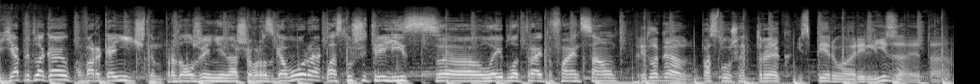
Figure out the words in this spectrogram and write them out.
Я предлагаю в органичном продолжении нашего разговора послушать релиз э, лейбла Try to Find Sound. Предлагаю послушать трек из первого релиза. Это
